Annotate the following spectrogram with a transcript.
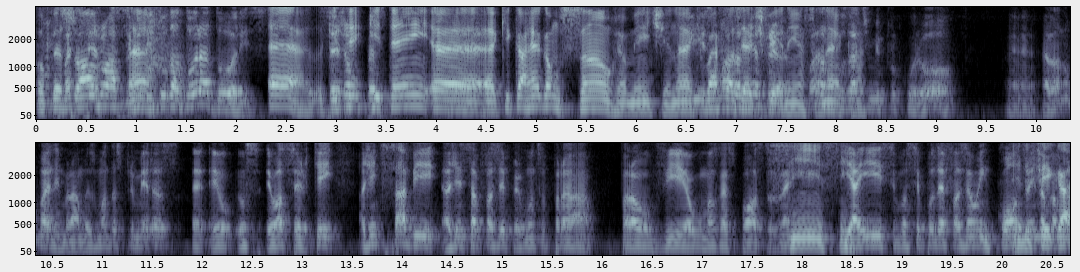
o mas pessoal que sejam, acima né? de tudo, adoradores. É, que Sejam tem, que, tem é, é, que carrega unção realmente, né? que Isso vai é fazer a diferença, né, Quando a cara? Suzette me procurou, é, ela não vai lembrar, mas uma das primeiras, é, eu, eu, eu acerquei. A gente sabe, a gente sabe fazer perguntas para para ouvir algumas respostas, né? Sim, sim. E aí, se você puder fazer um encontro Ele fica,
